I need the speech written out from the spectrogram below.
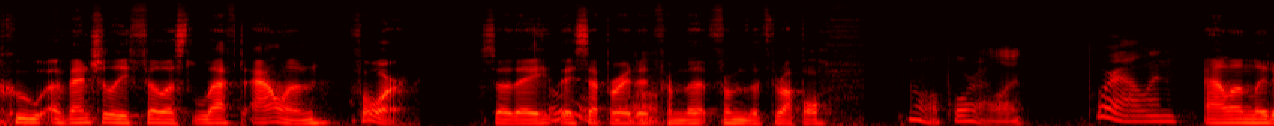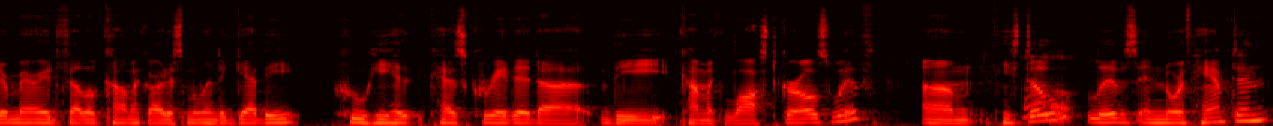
who eventually Phyllis left Alan for. So they, they separated wow. from the from the thruple. oh, poor Alan. Poor Alan. Alan later married fellow comic artist Melinda Gebbie, who he ha- has created uh, the comic Lost Girls with. Um, he still Oh. lives in Northampton,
